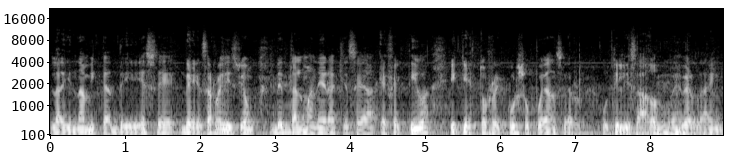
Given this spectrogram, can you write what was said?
la dinámica de, ese, de esa revisión de tal manera que sea efectiva y que estos recursos puedan ser utilizados, pues, ¿verdad?, en,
